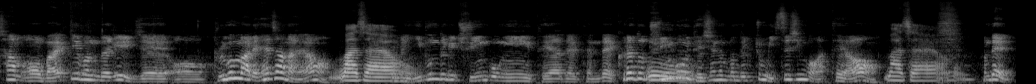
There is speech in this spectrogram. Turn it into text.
참 어, 말띠분들이 이제 어, 붉은 말이 해잖아요. 맞아요. 그러면 이분들이 주인공이 돼야 될 텐데 그래도 음. 주인공이 되시는 분들이 좀 있으신 것 같아요. 맞아요. 근데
